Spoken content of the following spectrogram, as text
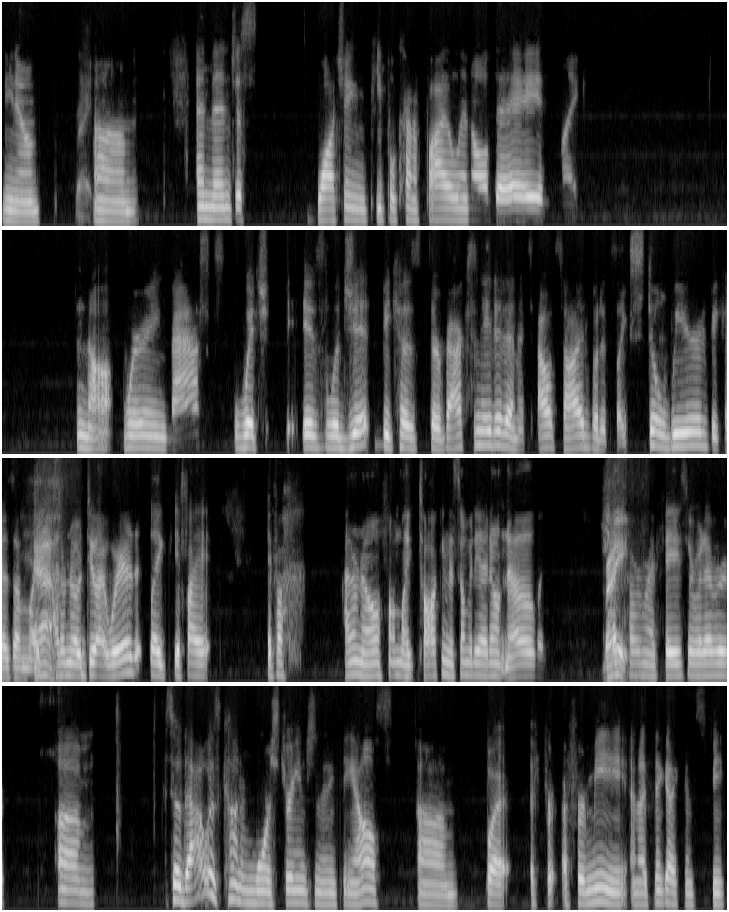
you know Right. um and then just watching people kind of file in all day and like not wearing masks which is legit because they're vaccinated and it's outside but it's like still weird because i'm like Yeah. i don't know do i wear it like if i if i i don't know if i'm like talking to somebody i don't know like Right. cover my face or whatever um so that was kind of more strange than anything else um but for, for me and i think i can speak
